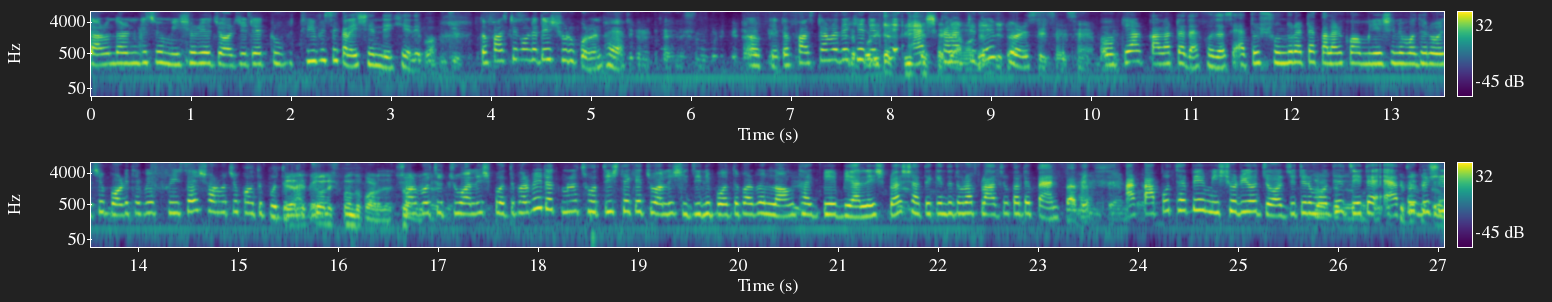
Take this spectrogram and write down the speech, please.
দারুণ দারুণ কিছু মিশরীয় জর্জেটের টু থ্রি পিসের কালেকশন দেখিয়ে দেবো। তো ফার্স্টে কোনটা দিয়ে শুরু করবেন ভাইয়া? ওকে তো ফার্স্টে আমরা দেখিয়ে দিচ্ছি অ্যাশ কালারটি দিয়ে ফার্স্ট হ্যাঁ, ওকে আর কালারটা দেখো যাচ্ছে এত সুন্দর একটা কালার কম্বিনেশনের মধ্যে রয়েছে। বডি থাকবে ফ্রি সাইজ সর্বোচ্চ কত পড়তে পারবে? সর্বোচ্চ চুয়াল্লিশ পড়তে পারবে এটা তোমরা ছত্রিশ থেকে চুয়াল্লিশ ইজিলি পড়তে পারবে। লং থাকবে বিয়াল্লিশ প্লাস সাথে কিন্তু তোমরা প্লাজো কাটে প্যান্ট পাবে। আর কাপড় থাকবে মিশরীয় জর্জেটের মধ্যে যেটা এত বেশি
